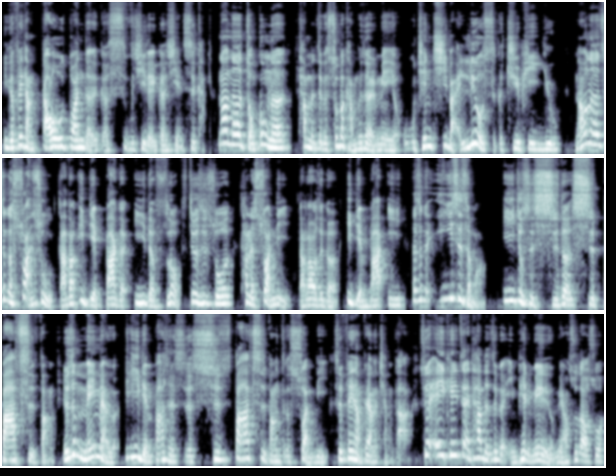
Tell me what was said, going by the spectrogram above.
一个非常高端的一个伺服器的一个显示卡。那呢总共呢，他们这个 super computer 里面有五千七百六十个 GPU，然后呢这个算数达到一点八个一的 flops，就是说它的算力达到这个一点八一。那这个一是什么？一就是十的十八次方，也就是每秒有一点八乘十的十八次方，这个算力是非常非常强大。所以 AK 在他的这个影片里面有描述到说，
